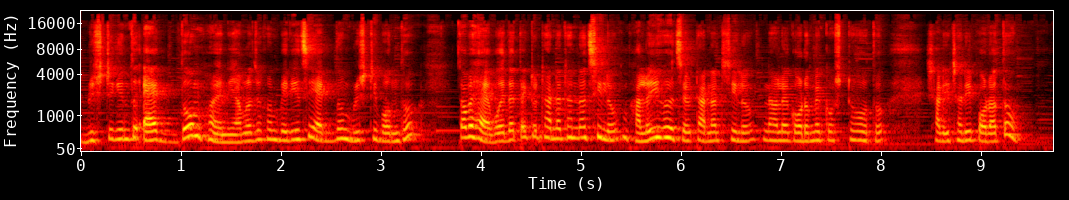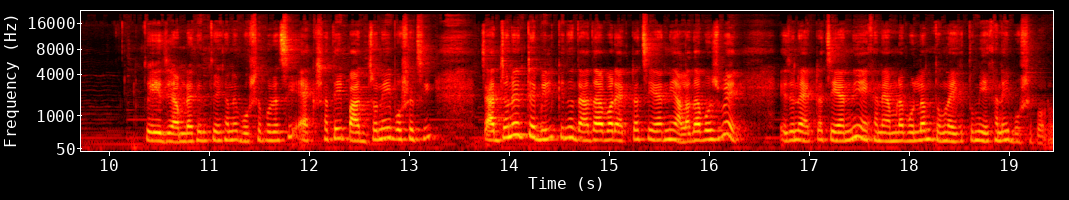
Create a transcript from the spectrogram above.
বৃষ্টি কিন্তু একদম হয়নি। আমরা যখন বেরিয়েছি, একদম বৃষ্টি বন্ধ। তবে হ্যাঁ ওয়েদারটা একটু ঠান্ডা ঠান্ডা ছিল। ভালোই হয়েছে, ঠান্ডা ছিল। নাহলে গরমে কষ্ট হতো। শাড়ি শাড়ি পরা তো তো এই যে আমরা কিন্তু এখানে বসে পড়েছি। একসাথেই পাঁচজনেই বসেছি। চারজনের টেবিল, কিন্তু দাদা আবার একটা চেয়ার নিয়ে আলাদা বসবে। এই জন্য একটা চেয়ার নিয়ে এখানে আমরা বললাম, তোমরা তুমি এখানেই বসে পড়ো।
